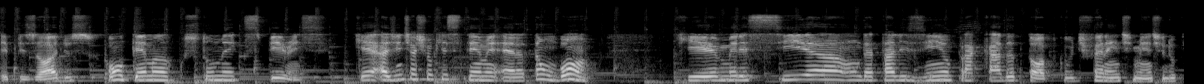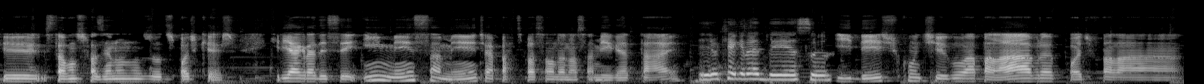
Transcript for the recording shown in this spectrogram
episódios com o tema Customer Experience. Que a gente achou que esse tema era tão bom que merecia um detalhezinho para cada tópico, diferentemente do que estávamos fazendo nos outros podcasts. Queria agradecer imensamente a participação da nossa amiga Thay. Eu que agradeço. E deixo contigo a palavra, pode falar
